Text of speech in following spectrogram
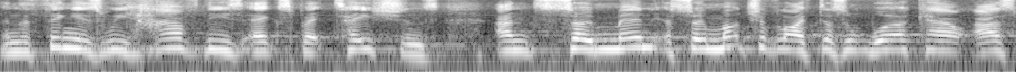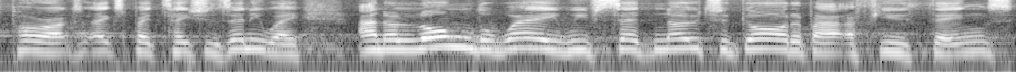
And the thing is, we have these expectations, and so, many, so much of life doesn't work out as per our expectations anyway. And along the way, we've said no to God about a few things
